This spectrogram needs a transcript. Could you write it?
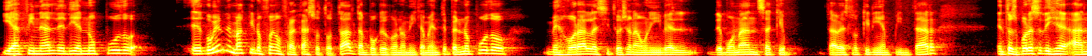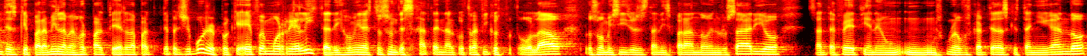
y al final del día no pudo, el gobierno de Macri no fue un fracaso total tampoco económicamente, pero no pudo mejorar la situación a un nivel de bonanza que tal vez lo querían pintar. Entonces, por eso dije antes que para mí la mejor parte era la parte de Patricia Bullrich, porque él fue muy realista. Dijo, mira, esto es un desastre, narcotráfico por todo lado, los homicidios están disparando en Rosario, Santa Fe tiene un- unos nuevos carteles que están llegando.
